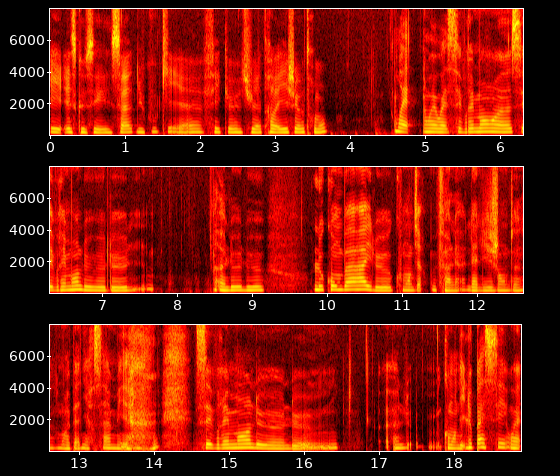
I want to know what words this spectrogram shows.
Et est-ce que c'est ça, du coup, qui a fait que tu as travaillé chez Autrement? Ouais, ouais, ouais, c'est vraiment, euh, c'est vraiment le, le, euh, le, le, le, combat et le, comment dire, enfin, la, la légende, on va pas dire ça, mais c'est vraiment le, le euh, le, comment dire, le passé, ouais,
